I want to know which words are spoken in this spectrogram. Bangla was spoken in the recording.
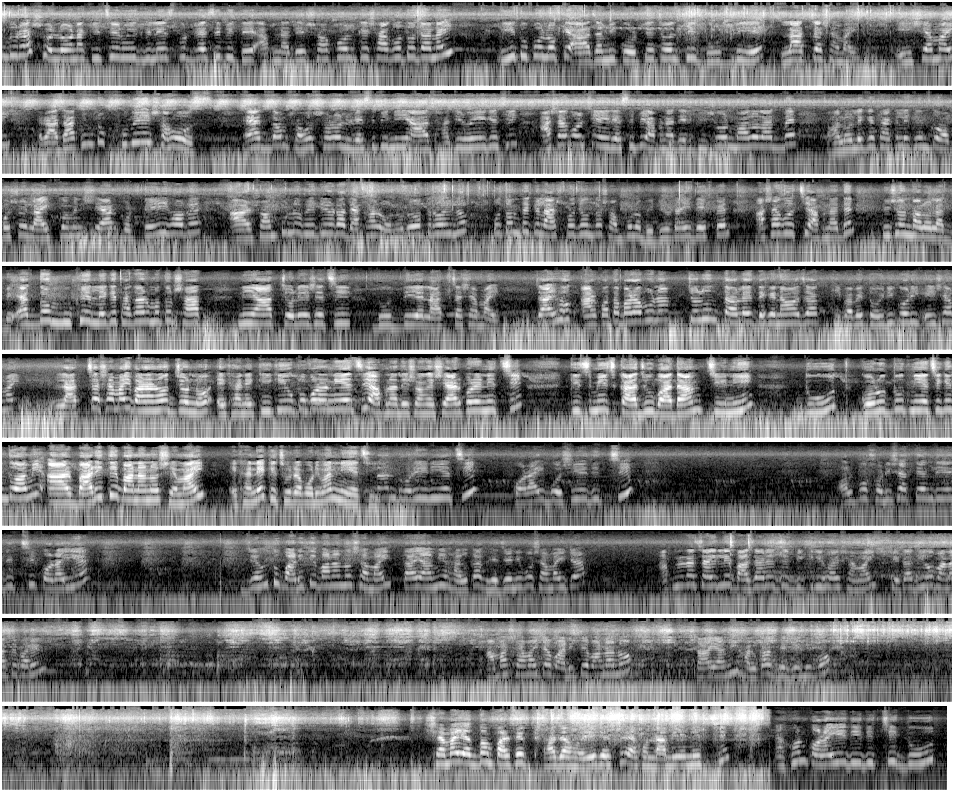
ষোলো আনা কিচেন উইথ ভিলেজ ফুড রেসিপিতে আপনাদের সকলকে স্বাগত জানাই। ঈদ উপলক্ষে আজ আমি করতে চলছি দুধ দিয়ে লাচ্চা সেমাই। এই সেমাই রাধা কিন্তু খুবই সহজ, একদম সহজ সরল রেসিপি নিয়ে আজ হাজির হয়ে গেছি। আশা করছি এই রেসিপি আপনাদের ভীষণ ভালো লাগবে। ভালো লেগে থাকলে কিন্তু অবশ্যই লাইক কমেন্ট শেয়ার করতেই হবে। আর সম্পূর্ণ ভিডিওটা দেখার অনুরোধ রইল। প্রথম থেকে লাস্ট পর্যন্ত সম্পূর্ণ ভিডিওটাই দেখবেন। আশা করছি আপনাদের ভীষণ ভালো লাগবে। একদম মুখে লেগে থাকার মতন স্বাদ নিয়ে আজ চলে এসেছি দুধ দিয়ে লাচ্চা সেমাই। যাই হোক, আর কথা বাড়াবো না। চলুন তাহলে দেখে নেওয়া যাক কীভাবে তৈরি করি এই সেমাই। লাচ্চা সামাই বানানোর জন্য এখানে কি কি উপকরণ নিয়েছি আপনাদের সঙ্গে শেয়ার করে নিচ্ছি। কিচমিচ কাজু, বাদাম, চিনি, দুধ, গরুর দুধ নিয়েছি কিন্তু আমি, আর বাড়িতে বানানো সেমাই এখানে কিছুটা পরিমাণ নিয়েছি। ধরিয়ে নিয়েছি, কড়াই বসিয়ে দিচ্ছি। অল্প সরিষার তেল দিয়ে দিচ্ছি কড়াইয়ে। যেহেতু বাড়িতে বানানো সামাই, তাই আমি হালকা ভেজে নিব সামাইটা। আপনারা চাইলে বাজারে যে বিক্রি হয় সামাই, সেটা দিয়েও বানাতে পারেন। সামাইটা বাড়িতে বানানো তাই আমি হালকা ভেজে নিব। শ্যামাই একদম পারফেক্ট ভাজা হয়ে গেছে এখন নামিয়ে নিচ্ছি। এখন কড়াইয়ে দিয়ে দিচ্ছি দুধ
